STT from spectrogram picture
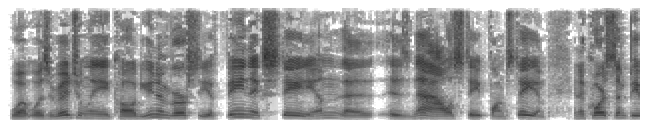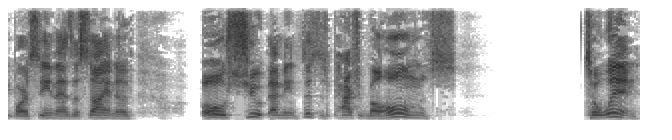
what was originally called University of Phoenix Stadium, that is now State Farm Stadium. And of course, some people are seeing as a sign of, oh shoot, that means this is Patrick Mahomes to win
